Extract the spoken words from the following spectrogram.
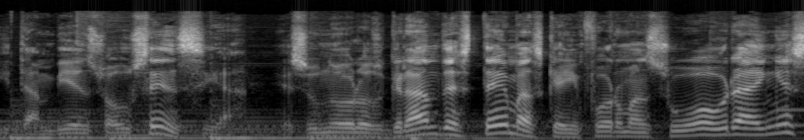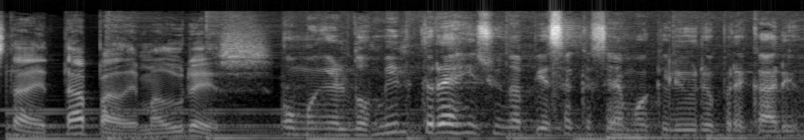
y también su ausencia. Es uno de los grandes temas que informan su obra en esta etapa de madurez. Como en el 2003 hice una pieza que se llamó Equilibrio Precario,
